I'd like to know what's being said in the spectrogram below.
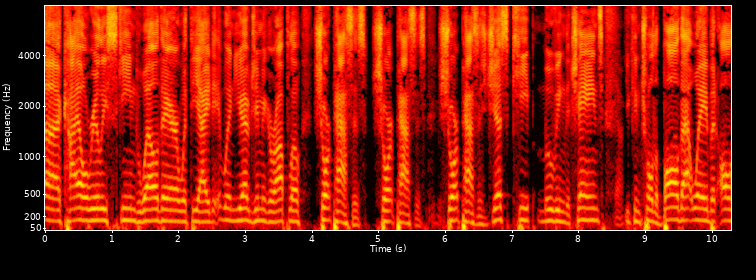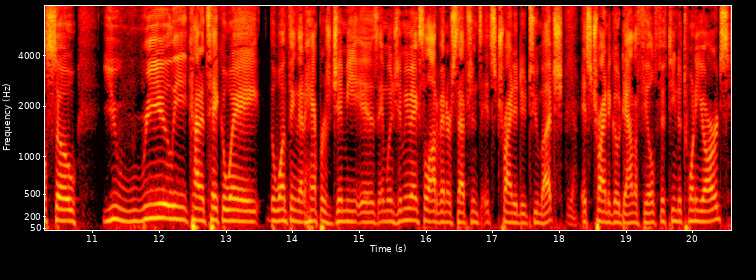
uh, Kyle really schemed well there with the idea when you have Jimmy Garoppolo, short passes, short passes, mm-hmm. short passes. Just keep moving the chains. Yeah. You control the ball that way, but also you really kind of take away the one thing that hampers Jimmy is, and when Jimmy makes a lot of interceptions, it's trying to do too much. Yeah. It's trying to go down the field 15 to 20 yards.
